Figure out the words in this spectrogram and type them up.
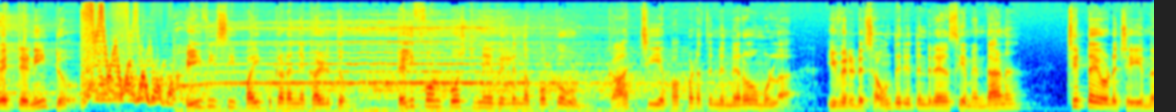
പെറ്റണീറ്റോ പി വി സി പൈപ്പ് കടഞ്ഞ കഴുത്തും ടെലിഫോൺ പോസ്റ്റിനെ വെല്ലുന്ന പൊക്കവും കാച്ചിയ പപ്പടത്തിന്റെ നിറവുമുള്ള ഇവരുടെ സൗന്ദര്യത്തിന്റെ രഹസ്യം എന്താണ്? ചിട്ടയോടെ ചെയ്യുന്ന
